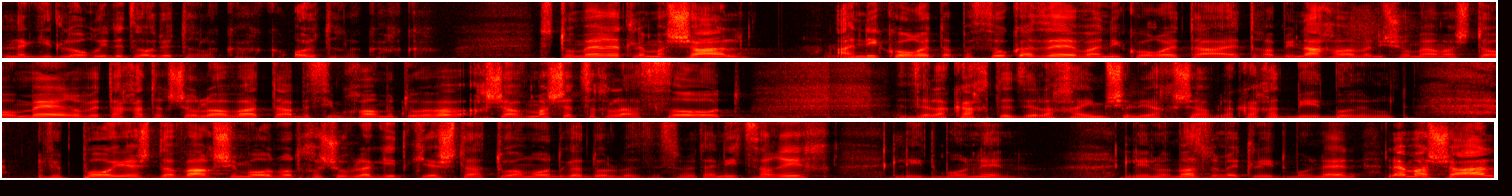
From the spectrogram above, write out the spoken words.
נגיד להוריד את זה עוד יותר לקרקע, עוד יותר לקרקע. זאת אומרת, למשל, אני קורא את הפסוק הזה, ואני קורא את רבי נחמן, ואני שומע מה שאתה אומר, ותחת איך שלא עבדת בשמחה ובטוב לבב. עכשיו, מה שצריך לעשות, זה לקחת את זה לחיים שלי עכשיו, לקחת בהתבוננות. ופה יש דבר שמאוד מאוד חשוב להגיד, כי יש תעתוע מאוד גדול בזה. זאת אומרת, אני צריך להתבונן. ללמוד. מה זאת אומרת להתבונן? למשל,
